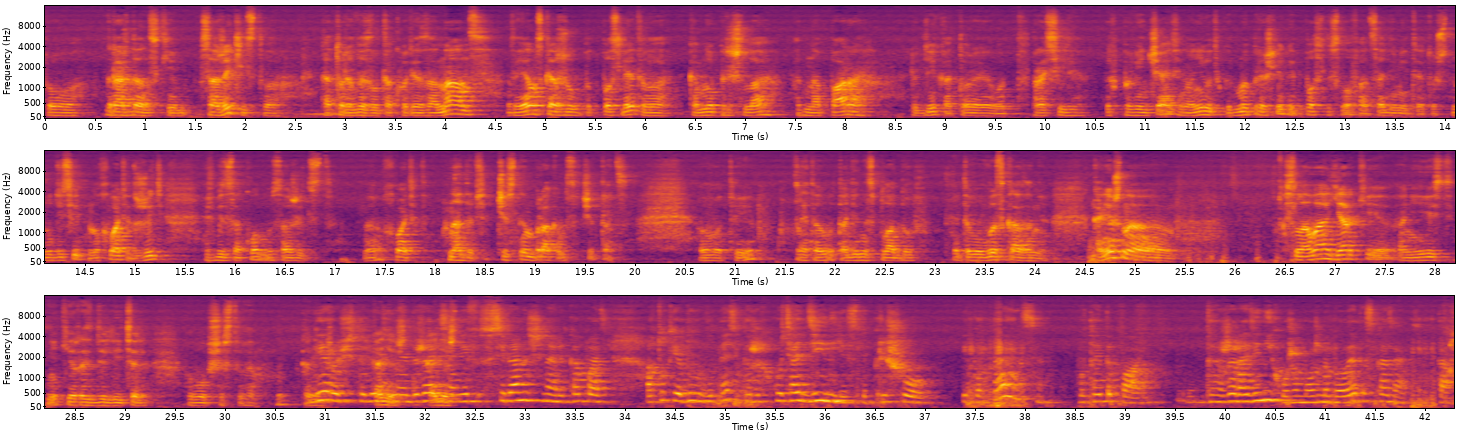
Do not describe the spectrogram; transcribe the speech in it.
про гражданские сожительства, который вызвал такой резонанс. Я вам скажу, вот после этого ко мне пришла одна пара людей, которые вот просили их повенчать, но они вот мы пришли, говорит, после слов отца Дмитрия, то что ну действительно, ну хватит жить в беззаконном сожительстве, да, хватит, надо честным браком сочетаться. Вот, и это вот один из плодов этого высказывания. Конечно, слова яркие, они есть некий разделитель в обществе. Ну, Верующие-то люди конечно, не обижались, конечно. они в себя начинали копать. А тут я думаю, вот знаете, даже хоть один, если пришел и покаялся, вот эта пара, даже ради них уже можно было это сказать. Там.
